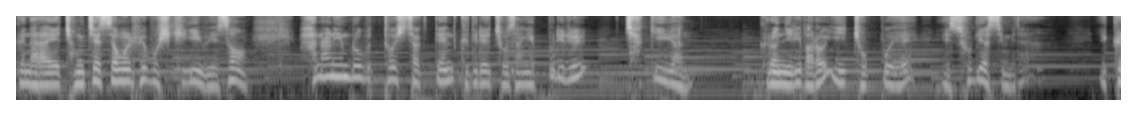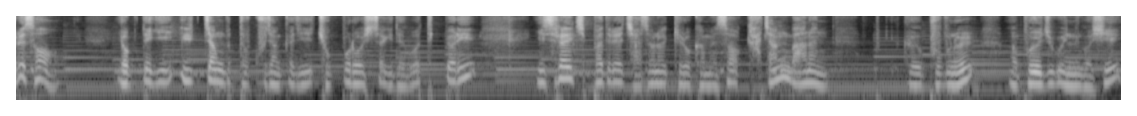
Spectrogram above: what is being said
그 나라의 정체성을 회복시키기 위해서 하나님으로부터 시작된 그들의 조상의 뿌리를 찾기 위한 그런 일이 바로 이 족보의 속이었습니다. 그래서 역대기 1장부터 9장까지 족보로 시작이 되고 특별히 이스라엘 지파들의 자손을 기록하면서 가장 많은 그 부분을 보여주고 있는 것이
